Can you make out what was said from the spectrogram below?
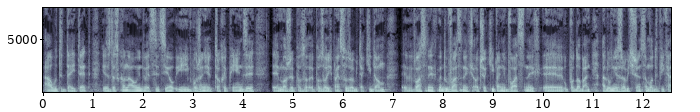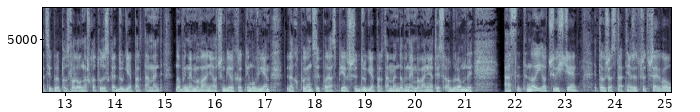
outdated jest doskonałą inwestycją i włożenie trochę pieniędzy e, może pozwolić Państwu zrobić taki dom e, własnych, według własnych oczekiwań, własnych upodobań, a również zrobić często modyfikacje, które pozwolą na przykład uzyskać drugi apartament do wynajmowania, o czym wielokrotnie mówiłem. Dla kupujących po raz pierwszy drugi apartament do wynajmowania to jest ogromny aset. No i oczywiście, to już ostatnia rzecz przed przerwą,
